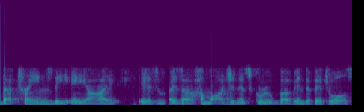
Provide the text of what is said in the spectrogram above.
that trains the AI is is a homogenous group of individuals,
